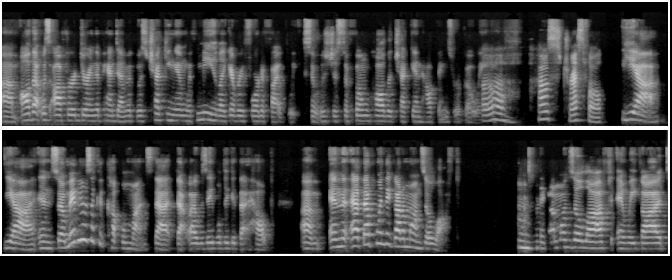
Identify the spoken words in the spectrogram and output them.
um, all that was offered during the pandemic was checking in with me like every four to five weeks. So it was just a phone call to check in how things were going. oh, how stressful. Yeah, yeah. And so maybe it was like a couple months that that I was able to get that help. Um, and at that point they got him on Zoloft. Mhm. They got him on Zoloft and we got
